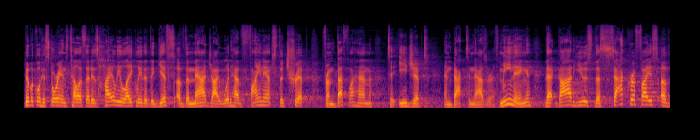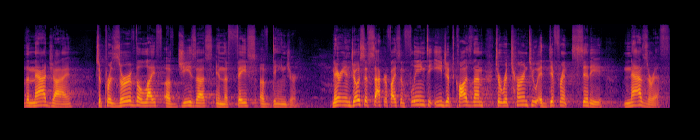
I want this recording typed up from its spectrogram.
Biblical historians tell us that it is highly likely that the gifts of the Magi would have financed the trip from Bethlehem to Egypt and back to Nazareth, meaning that God used the sacrifice of the Magi to preserve the life of Jesus in the face of danger. Mary and Joseph's sacrifice of fleeing to Egypt caused them to return to a different city, Nazareth,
